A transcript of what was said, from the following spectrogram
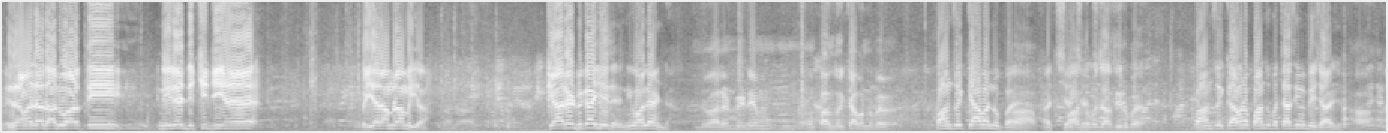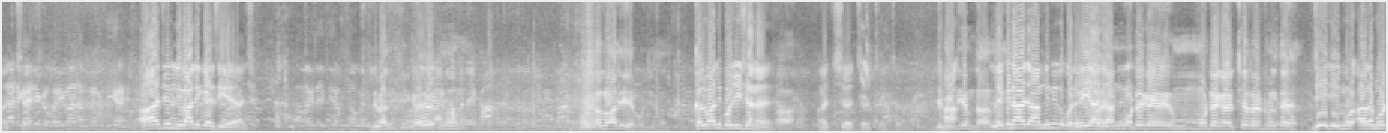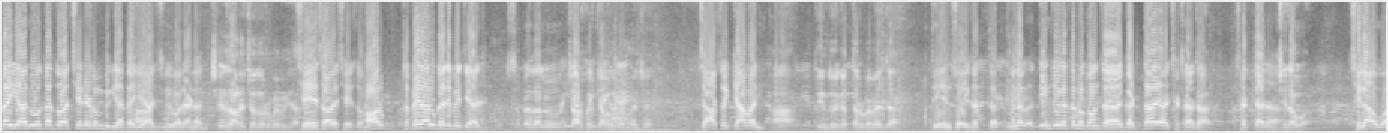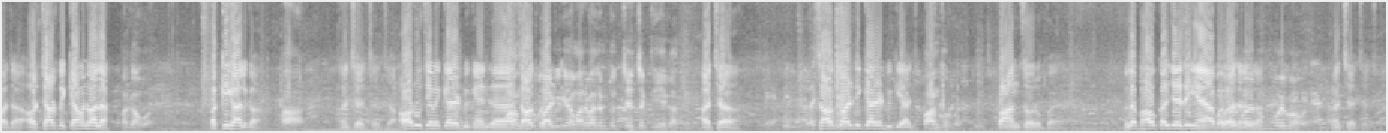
इधर हमारे साथ आलू आड़ती नीलेश दीक्षित जी हैं। भैया राम राम भैया। क्या रेट बिका ये न्यू हॉलैंड निवालन मीडियम पाँच सौ इक्यावन रुपये पाँच सौ इक्यावन रुपए। हाँ, अच्छा पाँच सौ अच्छा पचासी रुपये पाँच सौ इक्यावन और पाँच सौ पचासी में बेचा आज? हाँ। अच्छा अच्छा। आज लिवाली कैसी है आज? लिवाली ठीक है कल वाली है पोजीशन कल वाली पोजीशन है? हाँ। अच्छा अच्छा अच्छा अच्छा। ये हाँ, मीडियम था लेकिन आज आमदनी तो घट गई है आज आमदनी मोटे के मोटे के अच्छे रेट मिलते हैं। जी जी मो, अगर मोटा ये आलू होता तो अच्छे रेटों में बिक जाता है ये हाँ, आज न्यू हॉलैंड आज छः साढ़े छः सौ रुपये बिक जाते। छः साढ़े छः सौ। और सफ़ेद आलू कैसे बेचे आज? सफ़ेद आलू चार सौ इक्यावन रुपये बेचे। चार सौ इक्यावन? हाँ तीन सौ इकहत्तर रुपये बेचा। तीन सौ इकहत्तर मतलब तीन सौ इकहत्तर में कौन सा गट था या छट्टा था? छट्टा। था। छिला हुआ। छिला हुआ था। और चार सौ इक्यावन वाला? पका हुआ। पक्की गाल का? हाँ। अच्छा अच्छा अच्छा। और ऊँचे में क्या रेट बिके साउथ क्वालिटी बिके, हमारे वाले में तो चेचक थी एक अच्छा। साउथ क्वालिटी क्या रेट बिकी आज? पाँच सौ रुपये पाँच सौ रुपये मतलब भाव कल जैसे ही हैं आपको ऐसा लग रहा। वही भाव अच्छा अच्छा अच्छा।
